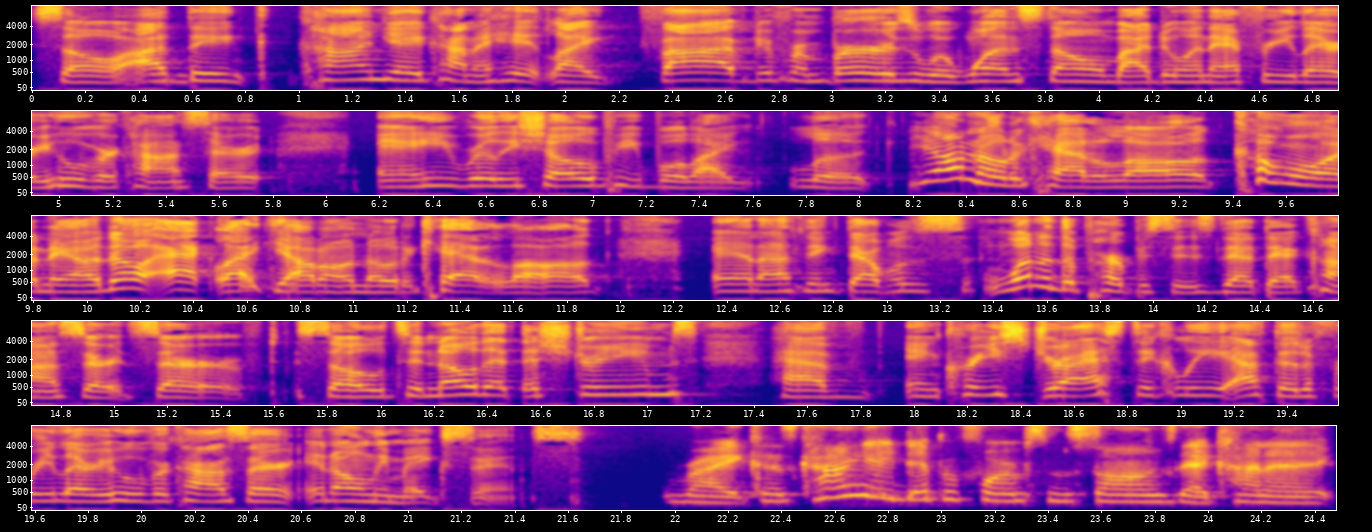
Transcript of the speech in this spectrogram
So I mm-hmm. think Kanye kind of hit like five different birds with one stone by doing that free Larry Hoover concert. And he really showed people like, look, y'all know the catalog. Come on now. Don't act like y'all don't know the catalog. And I think that was one of the purposes that that concert served. So to know that the streams have increased drastically after the Free Larry Hoover concert, it only makes sense. Right, because Kanye did perform some songs that kind of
